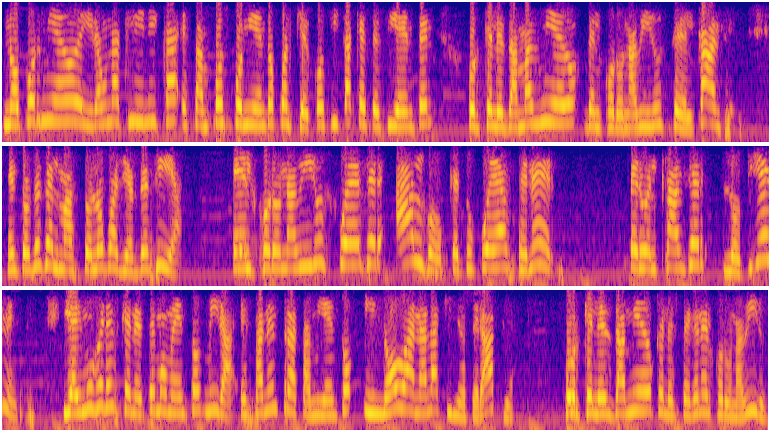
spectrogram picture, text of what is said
no por miedo de ir a una clínica están posponiendo cualquier cosita que se sienten porque les da más miedo del coronavirus que del cáncer. Entonces el mastólogo ayer decía, el coronavirus puede ser algo que tú puedas tener, pero el cáncer lo tienes. Y hay mujeres que en este momento, mira, están en tratamiento y no van a la quimioterapia porque les da miedo que les peguen el coronavirus.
